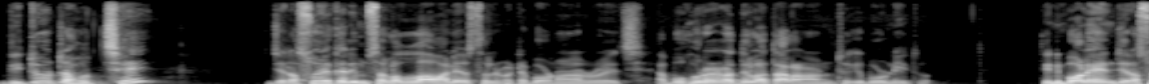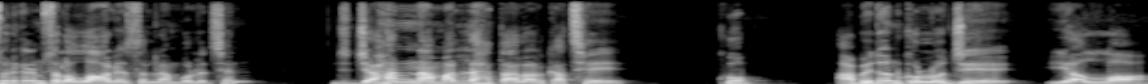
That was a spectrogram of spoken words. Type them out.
দ্বিতীয়টা হচ্ছে যে রাসুল করিম সাল্লাহ আলিয়াল্লাম একটা বর্ণনা রয়েছে। আবু হুরার রাদুল্লাহ তালান থেকে বর্ণিত। তিনি বলেন যে রাসুল করিম সাল্লাহ আলিয়াল্লাম বলেছেন যে জাহান্নাম আল্লাহ তালার কাছে খুব আবেদন করল যে, ইয়া আল্লাহ,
